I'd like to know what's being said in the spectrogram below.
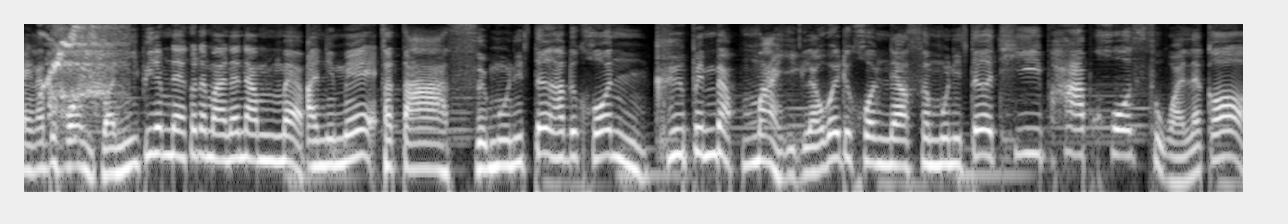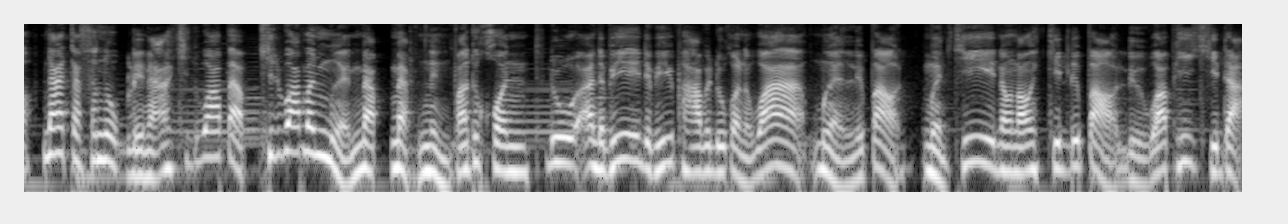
งนะทุกคน วันนี้พี่น้ำแดงก็จะมาแนะนำแมปอนิเมะสตาร์สมูนิเตอร์ครับทุกคน คือเป็นแบบใหม่อีกแล้วเว้ยทุกคนแนวสมูนิเตอร์ที่ภาพโคตรสวยแล้วก็น่าจะสนุกเลยนะ คิดว่าแบบคิดว่ามันเหมือนแบบแมปหนึ่งป่ะทุกคน ดูอันเดี๋ยวพี่เดี๋ยวพี่พาไปดูก่อนนะว่าเหมือนหรือเปล่าเหมือนที่น้องๆคิดหรือเปล่า หรือว่าพี่คิดอะ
